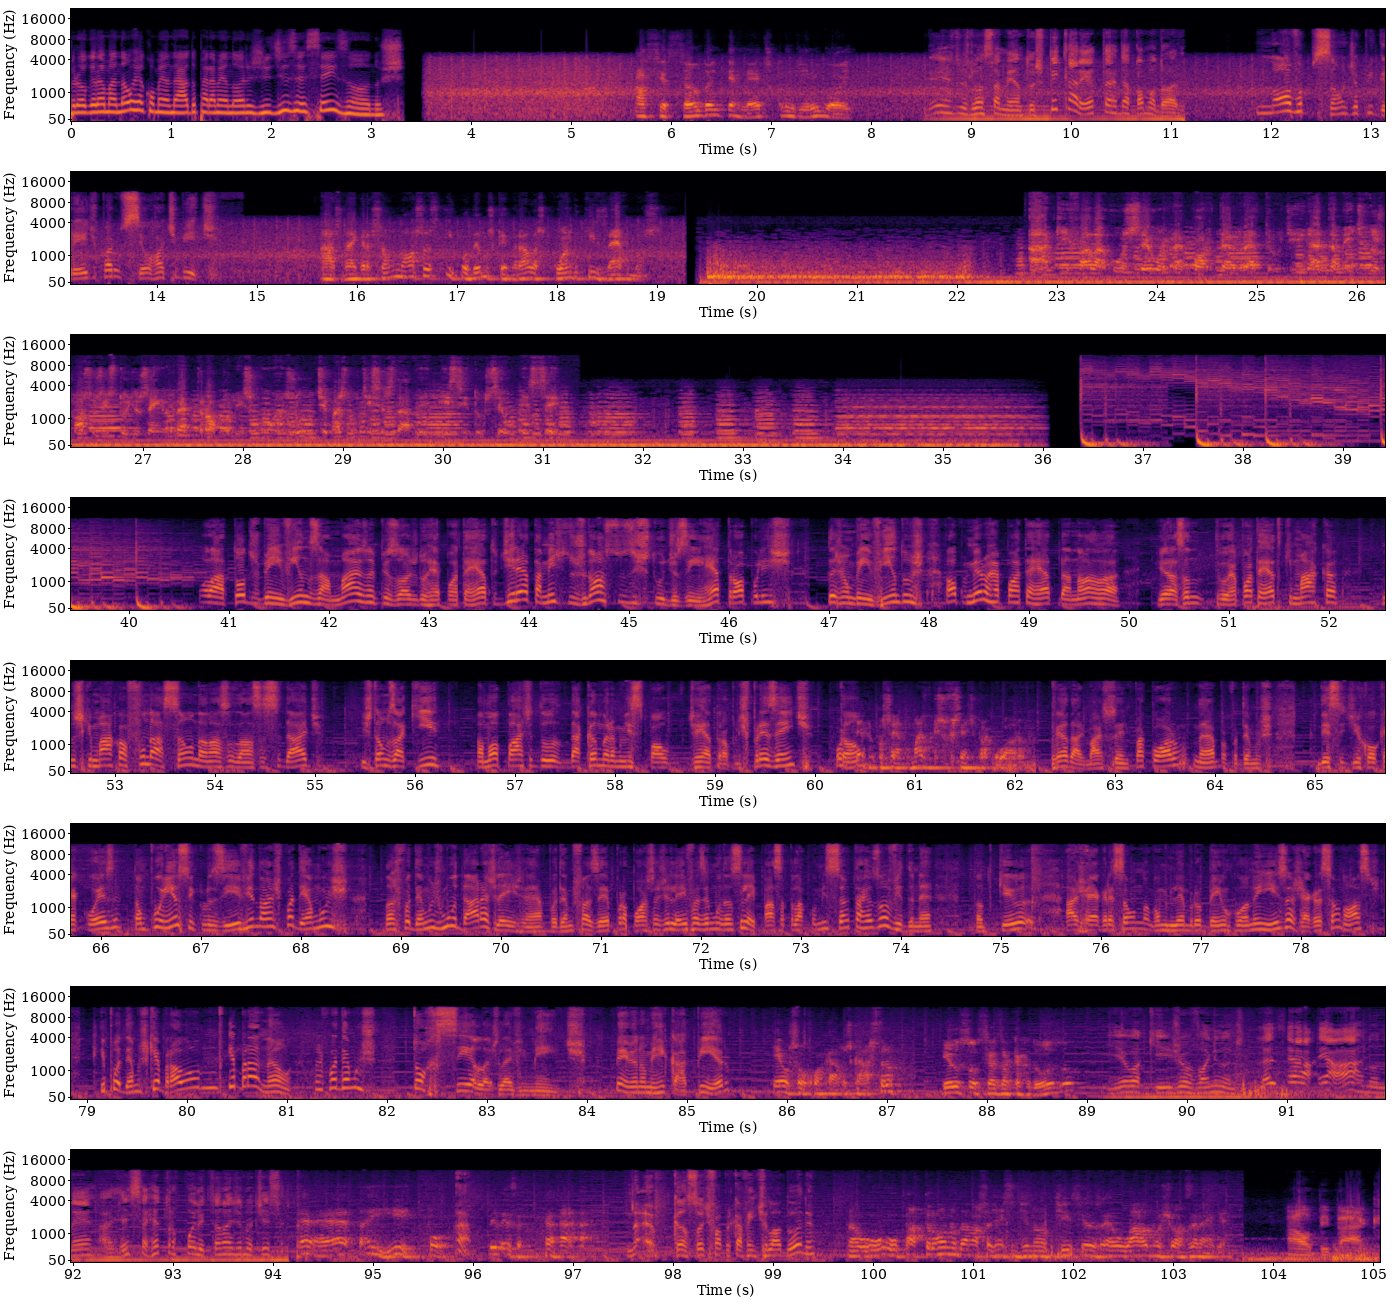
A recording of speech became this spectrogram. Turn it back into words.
Programa não recomendado para menores de 16 anos. Acessando a internet com Game Boy. Desde os lançamentos picaretas da Commodore. Nova opção de upgrade para o seu Hotbit. As regras são nossas e podemos quebrá-las quando quisermos. Aqui fala seu repórter retro, diretamente dos nossos estúdios em Retrópolis, com as últimas notícias da velhice do seu PC. Olá a todos, bem-vindos a mais um episódio do Repórter Reto, diretamente dos nossos estúdios em Retrópolis. Sejam bem-vindos ao primeiro Repórter Reto da nova geração, do Repórter Reto que marca, nos que marcam a fundação da nossa, da nossa cidade. Estamos aqui, a maior parte do, da Câmara Municipal de Retrópolis presente. Então, 80%, mais do que suficiente para quórum. Verdade, mais do que suficiente para quórum, né? Para podermos decidir qualquer coisa. Então, por isso, inclusive, nós podemos nós podemos mudar as leis, né? Podemos fazer propostas de lei, fazer mudança de lei. Passa pela comissão e está resolvido, né? Tanto que as regras são, como lembrou bem o Juan no início, as regras são nossas e podemos quebrar ou quebrar não. Nós podemos torcê-las levemente. Bem, meu nome é Ricardo Pinheiro. Eu sou o Juan Carlos Castro. Eu sou César Cardoso. E eu aqui, Giovanni Nunes. É a, é a Arno, né? Agência Retropolitana de Notícias. É, tá aí. Pô, Ah. beleza. Cansou de fabricar ventilador, né? o, o patrono da nossa agência de notícias é o Arnold Schwarzenegger. I'll be back.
